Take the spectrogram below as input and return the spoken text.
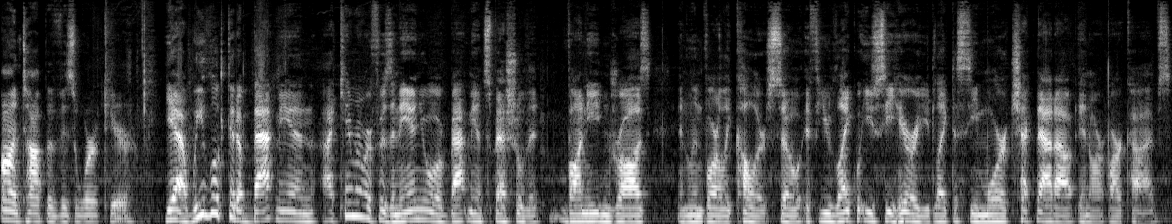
on top of his work here. Yeah, we looked at a Batman. I can't remember if it was an annual or Batman special that Von Eeden draws and Lynn Varley colors. So if you like what you see here or you'd like to see more, check that out in our archives.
